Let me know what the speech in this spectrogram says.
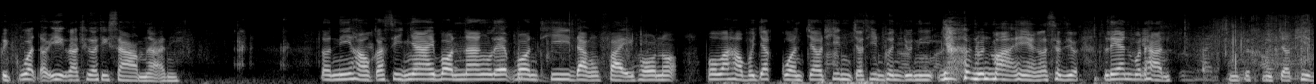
กกวดเอาอีกละเทือที่สามละอันนี้ ตอนนี้เฮาก็สิย้ายบอนนางและบอนที่ดังไฟพอเนาะเพราะว่าเฮาบ่อยากกวนเจ้าถิ่นเจ้าถิ่นเพิ่นอยู่นี่ย่านมันมาแหงก็สิเล่นบ่ทันนี่ก็คือเจ้าถิ่น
